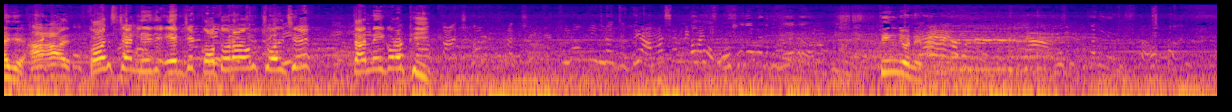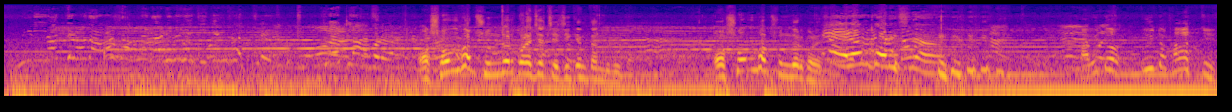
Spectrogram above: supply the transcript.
এই যে কনস্ট্যান্টলি যে এর যে কত রাউন্ড চলছে তার নেই কোনো ঠিক। পাঁচ অসম্ভব সুন্দর করেছে চিকেন তন্দুরিটা। অসম্ভব সুন্দর করেছে। এরম করিস না। আমি তো তুই তো খাওয়াচ্ছিস।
